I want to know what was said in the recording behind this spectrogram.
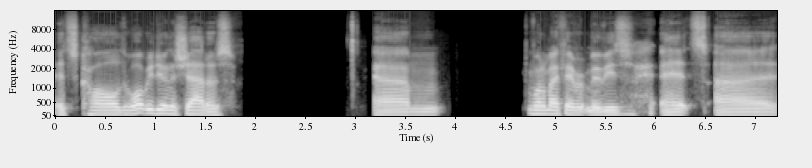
It's called What We Do in the Shadows. Um one of my favorite movies. It's uh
